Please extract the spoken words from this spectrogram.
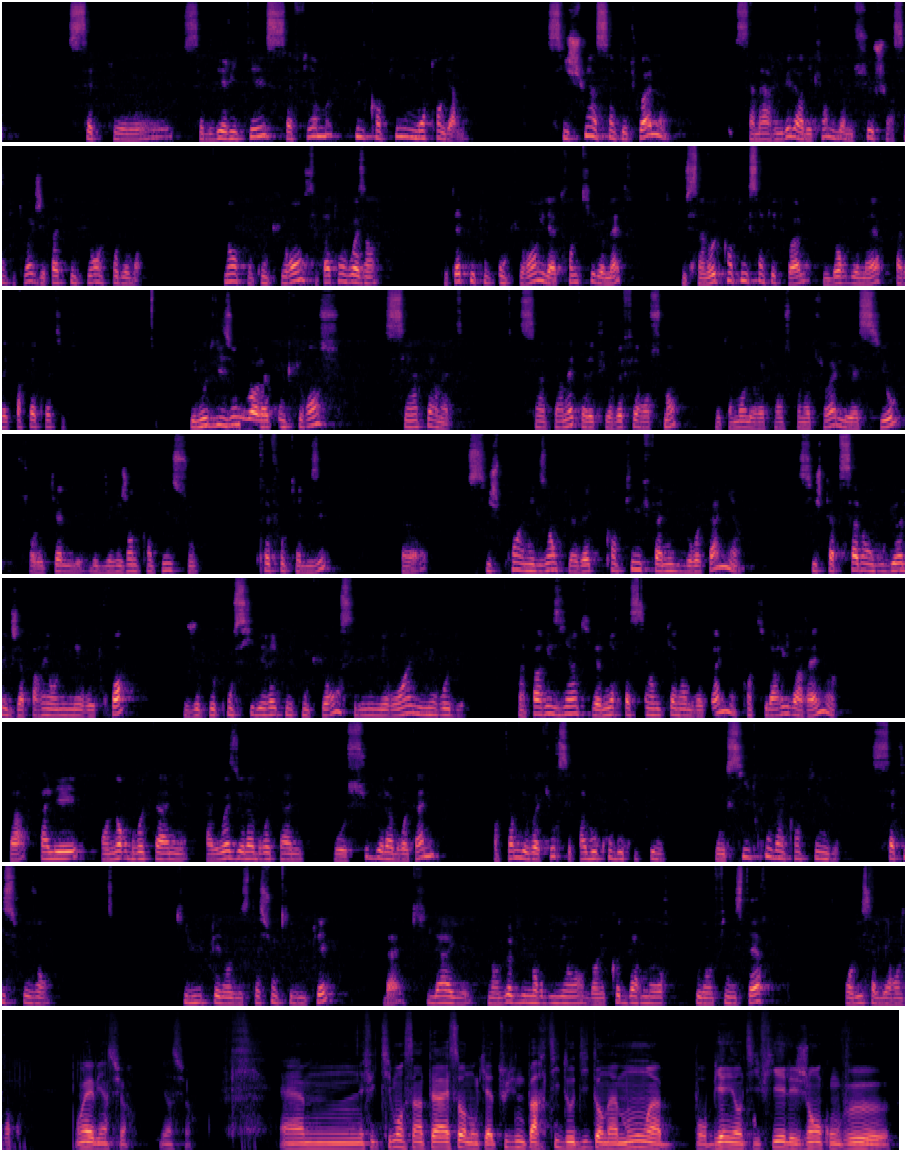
cette, euh, cette vérité s'affirme plus le camping monte en gamme. Si je suis un 5 étoiles, ça m'est arrivé d'avoir des clients me dire Monsieur, je suis un 5 étoiles, j'ai pas de concurrent autour de moi. Non, ton concurrent, c'est pas ton voisin. Peut-être que ton concurrent, il est à 30 km, ou c'est un autre camping 5 étoiles, bord de mer, avec parc aquatique. Une autre vision de voir la concurrence, c'est Internet. C'est Internet avec le référencement notamment le référencement naturel, le SEO, sur lequel les, dirigeants de camping sont très focalisés. Euh, si je prends un exemple avec Camping Famille Bretagne, si je tape ça dans Google et que j'apparais en numéro 3, je peux considérer que mes concurrents, c'est le numéro 1 et le numéro 2. Un Parisien qui va venir passer un week-end en Bretagne, quand il arrive à Rennes, va aller en Nord-Bretagne, à l'ouest de la Bretagne ou au sud de la Bretagne. En termes de voiture, c'est pas beaucoup, beaucoup plus long. Donc s'il trouve un camping satisfaisant qui lui plaît, dans une station qui lui plaît, bah, qu'il aille dans le golfe du Morbihan, dans les Côtes d'Armor ou dans le Finistère, pour lui, ça ne le dérangera pas. Oui, bien sûr, bien sûr. Euh, effectivement, c'est intéressant. Donc, il y a toute une partie d'audit en amont euh, pour bien identifier les gens qu'on veut,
